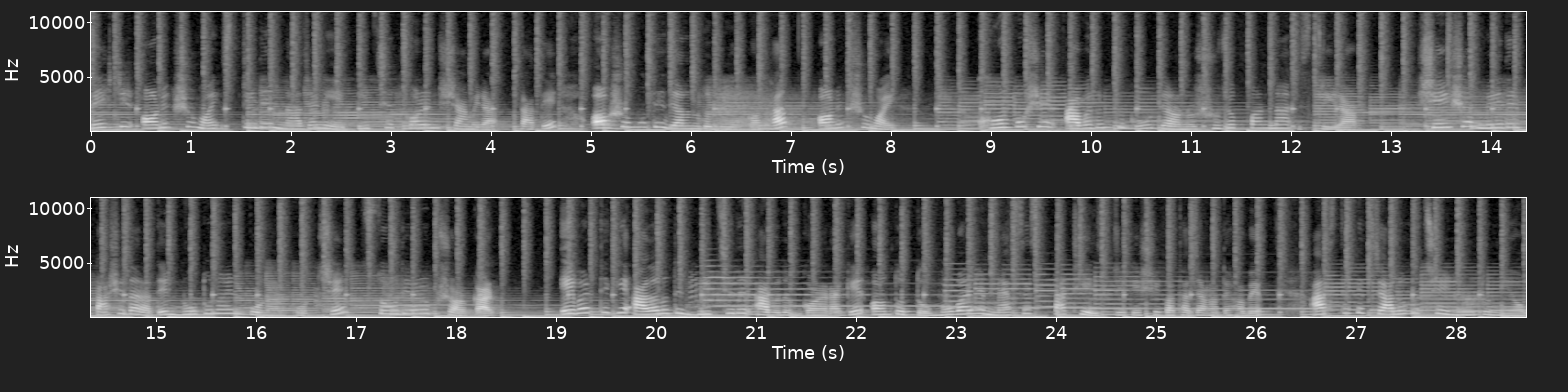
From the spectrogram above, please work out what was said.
দেশটির অনেক সময় স্ত্রীদের না জানিয়ে বিচ্ছেদ করেন স্বামীরা, তাতে অসম্মতি জানানো দূরের কথা, অনেক সময় খোরপোশের আবেদনটুকু জানানোর সুযোগ পান না স্ত্রীরা। সেই সব মেয়েদের পাশে দাঁড়াতে নতুন আইন প্রণয়ন করছে সৌদি আরব সরকার। এবার থেকে আদালতে বিচ্ছেদের আবেদন করার আগে অন্তত মোবাইলে মেসেজ পাঠিয়ে স্ত্রীকে সে কথা জানাতে হবে। আজ থেকে চালু হচ্ছে এই নতুন নিয়ম।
